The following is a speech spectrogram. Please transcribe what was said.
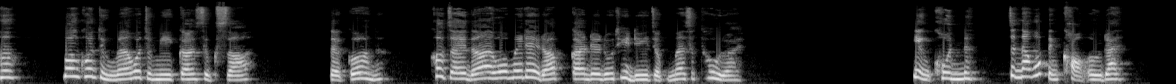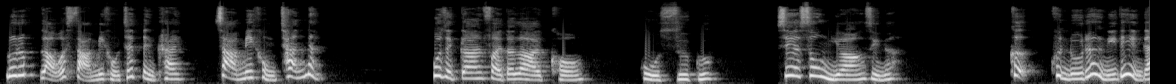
ฮะบางคนถึงแม้ว่าจะมีการศึกษา แต่ก็นะ เข้าใจได้ว่าไม่ได้รับการเรียนรู้ที่ดีจากแม่สักเท่าไหร่อย่างคุณนะจะนับว่าเป็นของอะไรรู้หรือเปล่าว่าสามีของฉันเป็นใคร สามีของฉันน่ะ ผู้จัดการฝ่ายตลาดของกูซือกรุ๊ปเสียส่งยางสินะคือคุณรู้เรื่องนี้ได้ยังไง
